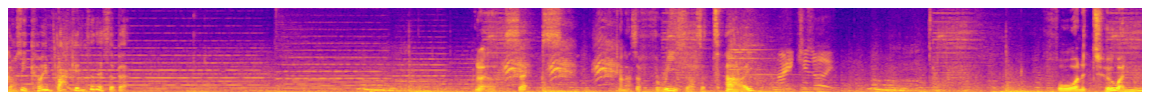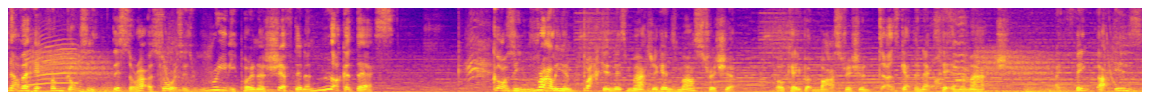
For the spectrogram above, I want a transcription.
Gozzy coming back into this a bit. Right, six. And that's a three, so that's a tie. Four and a two. Another hit from Gozzy. This Ceratosaurus is really putting a shift in, and look at this. Gozzy rallying back in this match against Maastrichtian. Okay, but Maastrichtian does get the next hit in the match. I think that is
